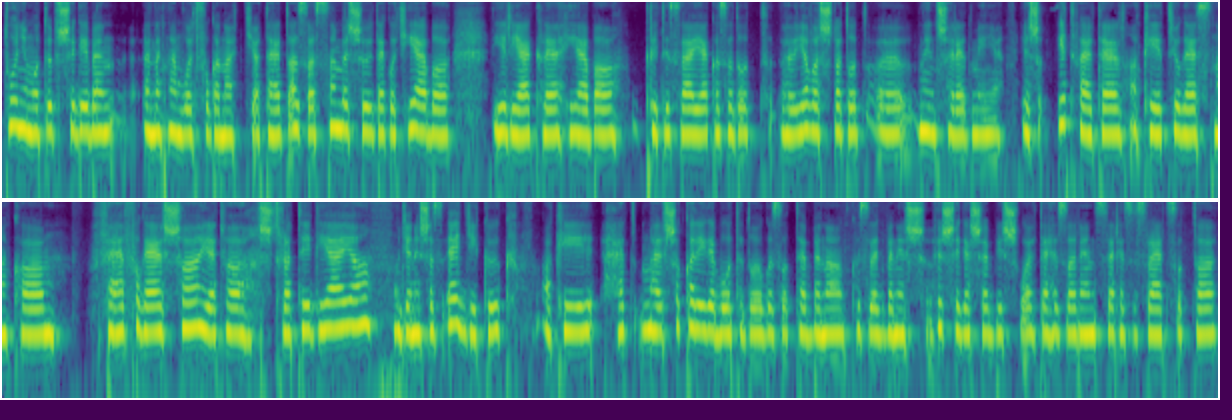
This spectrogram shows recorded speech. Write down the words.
túlnyomó többségében ennek nem volt foganatja. Tehát azzal szembesültek, hogy hiába írják le, hiába kritizálják az adott javaslatot, nincs eredménye. És itt vált el a két jogásznak a felfogása, illetve a stratégiája, ugyanis az egyikük, aki hát már sokkal régebb óta dolgozott ebben a közegben, és hűségesebb is volt ehhez a rendszerhez, ez látszott a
